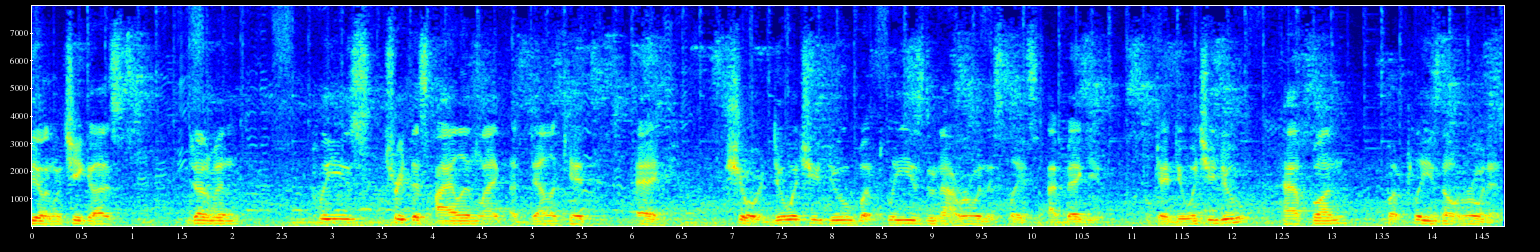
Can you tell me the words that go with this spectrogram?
dealing with chicas. Gentlemen, please treat this island like a delicate egg. Sure, do what you do, but please do not ruin this place. I beg you. Okay, do what you do, have fun, but please don't ruin it.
